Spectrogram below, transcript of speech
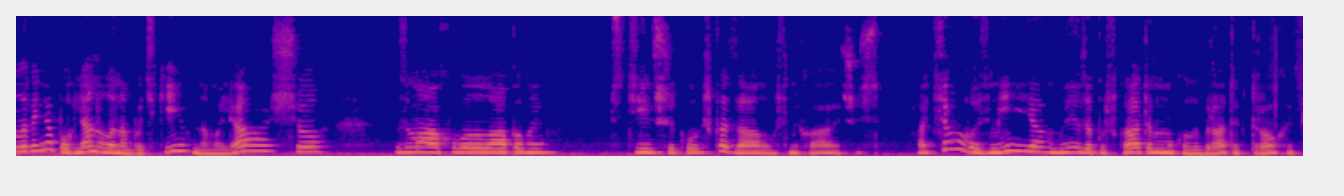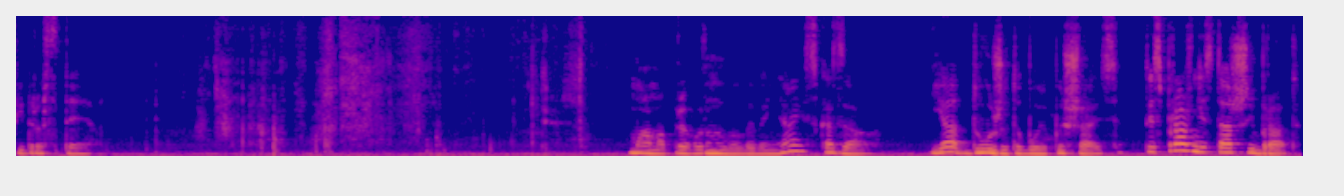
Левеня поглянула на батьків, на маля, що змахувала лапами стільчику, і сказала, усміхаючись, а цього змія ми запускатимемо, коли братик трохи підросте. Мама пригорнула левеня і сказала, я дуже тобою пишаюся. Ти справжній старший брат.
